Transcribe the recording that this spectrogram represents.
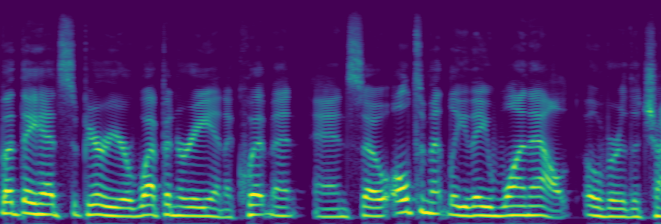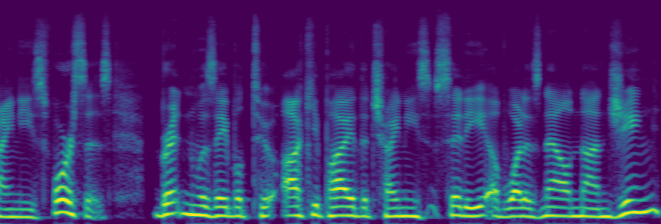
but they had superior weaponry and equipment, and so ultimately they won out over the Chinese forces. Britain was able to occupy the Chinese city of what is now Nanjing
